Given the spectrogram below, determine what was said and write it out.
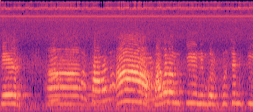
பேர். பவளம்க்கு நிம்பல் புருஷனுக்கு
